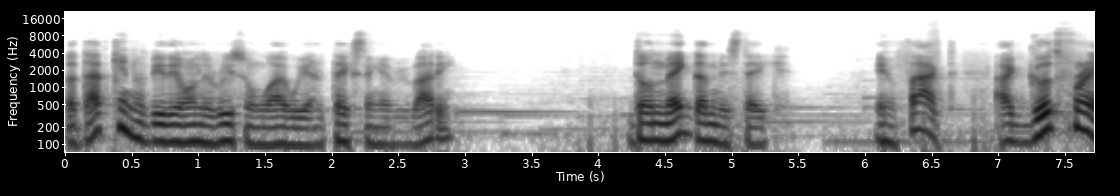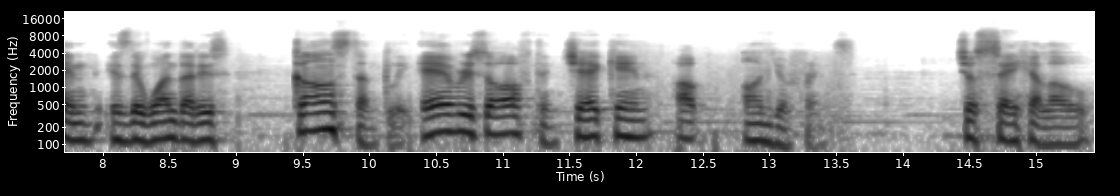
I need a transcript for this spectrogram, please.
But that cannot be the only reason why we are texting everybody. Don't make that mistake. In fact, a good friend is the one that is constantly, every so often, checking up on your friends. Just say hello,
